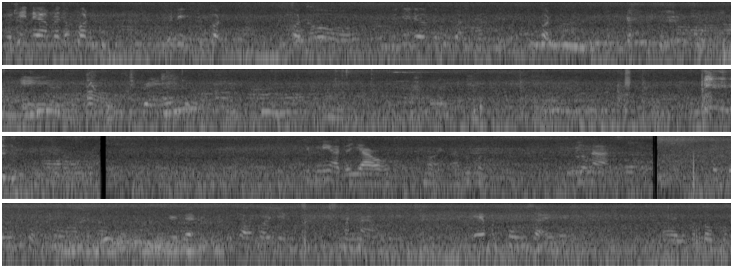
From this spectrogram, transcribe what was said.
อยู่ที่เดิมเลยทุกคนดูดิทุกคน กคนโอ้อยู่ที่เดิมเลยทุกคนทุกคนเออเทรนคลิปนี้อาจจะยาวหน่อยนะทุกคนนี่นานประตูที่ผมนี่แหละชอบเพราะเย็นมันหนาวดีแอร์มันพุ่งใส่เลยอะไรหรือพัดลมวะ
